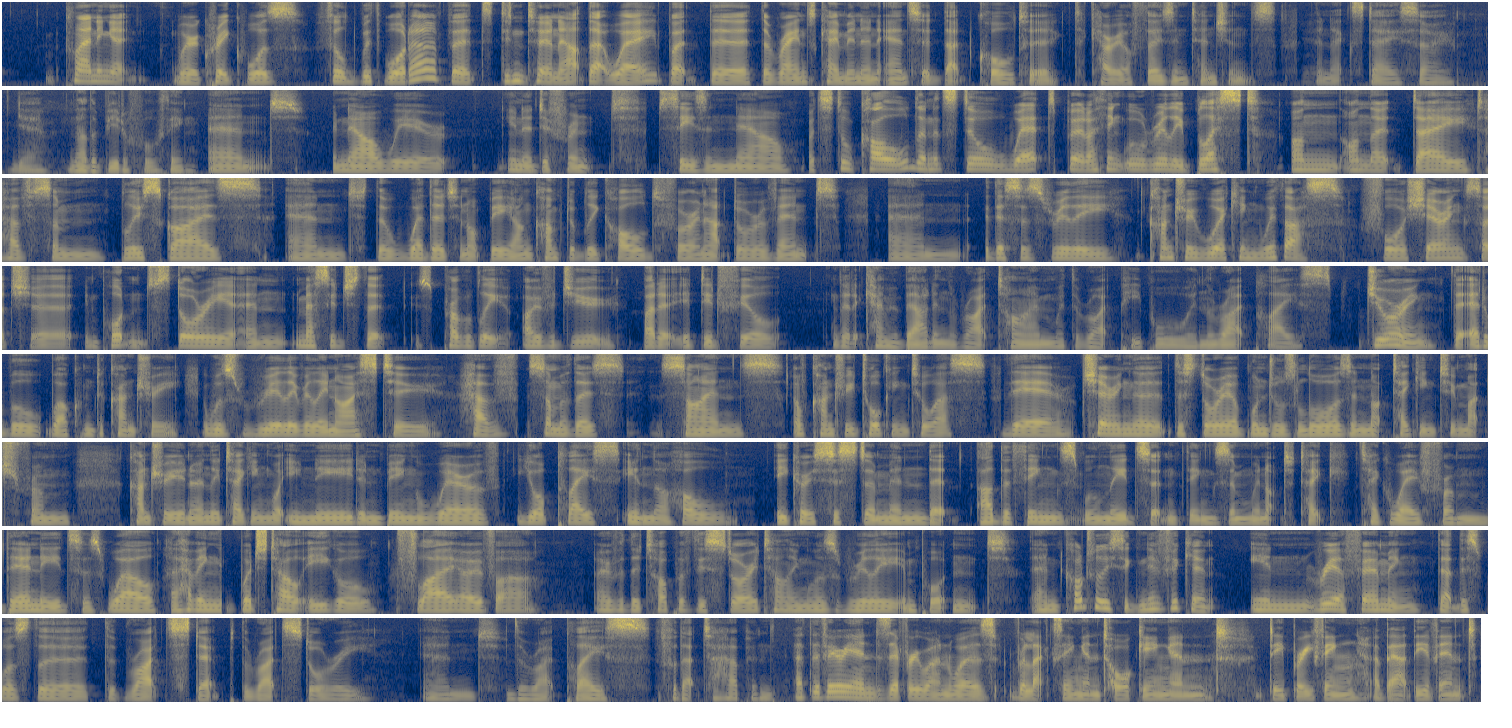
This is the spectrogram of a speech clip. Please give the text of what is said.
planning it where a creek was filled with water, but didn't turn out that way. But the, the rains came in and answered that call to, to carry off those intentions the next day. So, yeah, another beautiful thing. And now we're in a different season now. It's still cold and it's still wet, but I think we were really blessed on on that day to have some blue skies and the weather to not be uncomfortably cold for an outdoor event and this is really country working with us for sharing such a important story and message that is probably overdue, but it, it did feel that it came about in the right time with the right people in the right place during the edible Welcome to Country, it was really, really nice to have some of those signs of country talking to us there, sharing the, the story of Bunjil's laws and not taking too much from country and only taking what you need and being aware of your place in the whole ecosystem and that other things will need certain things and we're not to take take away from their needs as well. Having wedge-tail eagle fly over over the top of this storytelling was really important and culturally significant in reaffirming that this was the, the right step, the right story, and the right place for that to happen. At the very end, as everyone was relaxing and talking and debriefing about the event,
